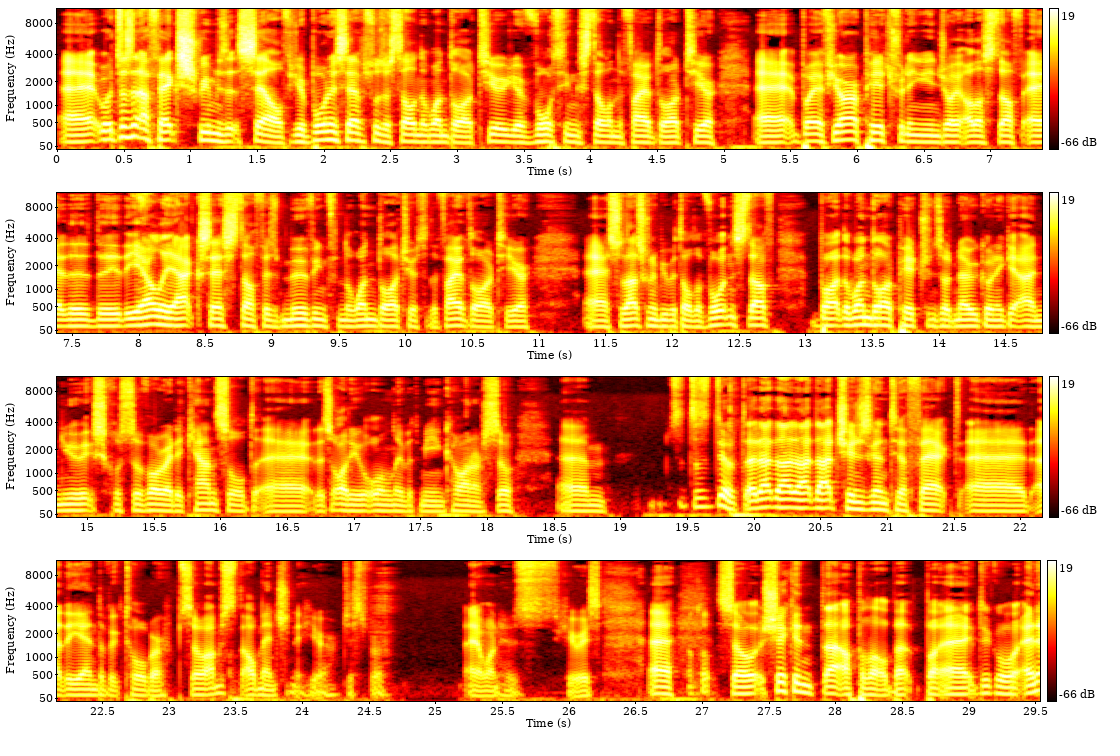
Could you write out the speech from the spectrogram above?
uh, well, it doesn't affect Screams itself. Your bonus episodes are still in the one dollar tier. Your voting is still in the five dollar tier. Uh, but if you are a patron and you enjoy other stuff, uh, the, the the early access stuff is moving from the one dollar tier to the five dollar tier. Uh, so that's going to be with all the voting stuff. But the one dollar patrons are now going to get a new exclusive already cancelled. Uh, that's audio only with me and Connor. So um, that, that, that, that change is going to affect uh, at the end of October. So I'm just I'll mention it here just for anyone who's curious. Uh, Okay. so shaking that up a little bit, but uh, do go. And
